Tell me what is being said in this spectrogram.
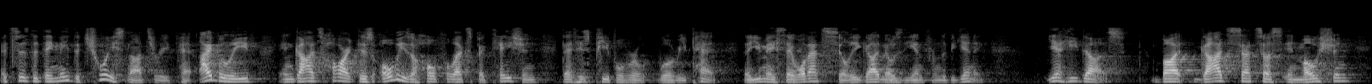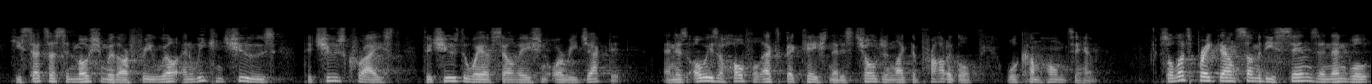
It says that they made the choice not to repent. I believe in God's heart, there's always a hopeful expectation that His people will, repent. Now, you may say, well, that's silly. God knows the end from the beginning. Yeah, He does. But God sets us in motion. He sets us in motion with our free will, and we can choose to choose Christ, to choose the way of salvation, or reject it. And there's always a hopeful expectation that His children, like the prodigal, will come home to Him. So let's break down some of these sins, and then we'll,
